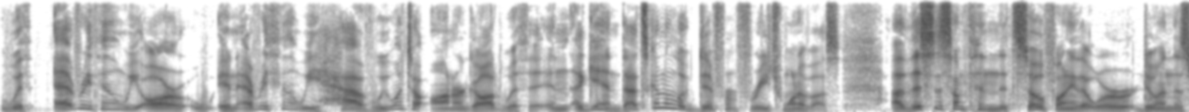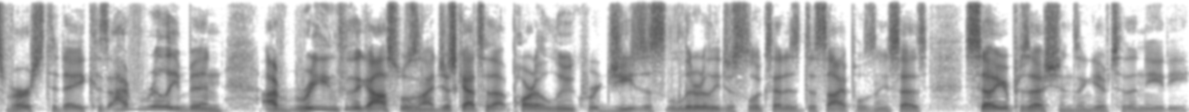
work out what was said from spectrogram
with everything that we are and everything that we have, we want to honor God with it. And again, that's going to look different for each one of us. Uh, this is something that's so funny that we're doing this verse today because I've really been, I've reading through the Gospels and I just got to that part of Luke where Jesus literally just looks at his disciples and he says, Sell your possessions and give to the needy.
